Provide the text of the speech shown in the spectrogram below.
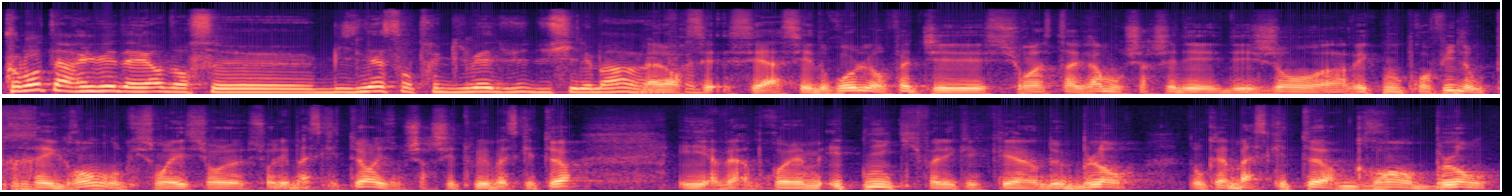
Comment t'es arrivé d'ailleurs dans ce business entre guillemets du, du cinéma Alors c'est assez drôle. En fait, sur Instagram, on cherchait des, des gens avec mon profil, donc très grands. Donc ils sont allés sur, sur les basketteurs, ils ont cherché tous les basketteurs. Et il y avait un problème ethnique, il fallait quelqu'un de blanc. Donc un basketteur grand, blanc,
